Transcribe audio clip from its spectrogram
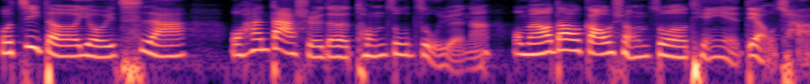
我记得有一次啊，我和大学的同组组员啊，我们要到高雄做田野调查。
